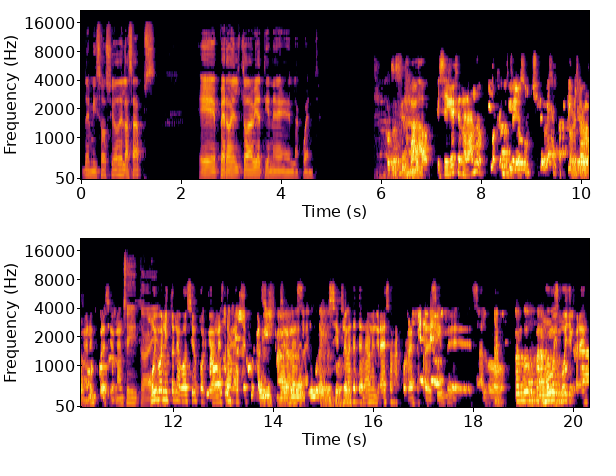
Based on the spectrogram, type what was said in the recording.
de mi socio de las apps, eh, pero él todavía tiene la cuenta. Y sigue generando, porque los un de manera impresionante. Muy bonito negocio, porque honestamente, simplemente tener un ingreso recurrente predecible es algo muy, muy diferente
